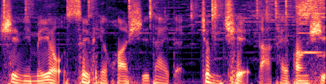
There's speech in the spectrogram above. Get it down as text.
是你没有碎片化时代的正确打开方式。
